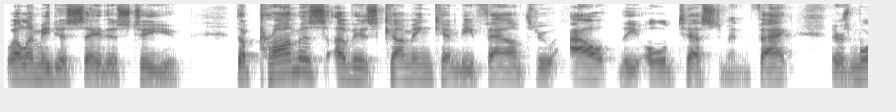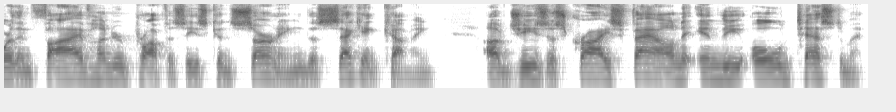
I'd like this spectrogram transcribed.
Well, let me just say this to you. The promise of his coming can be found throughout the Old Testament. In fact, there's more than 500 prophecies concerning the second coming of Jesus Christ found in the Old Testament.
